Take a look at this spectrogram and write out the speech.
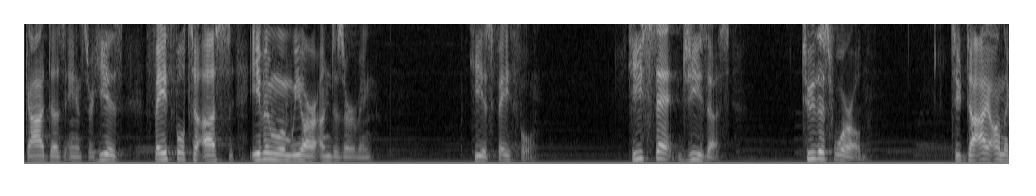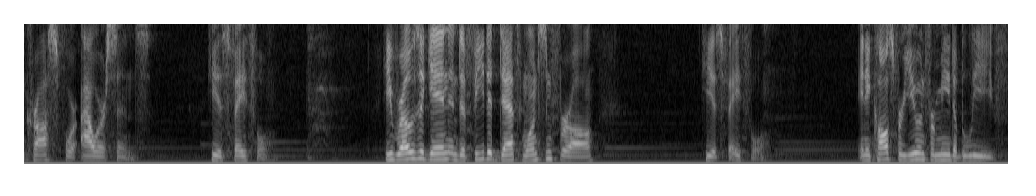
God does answer. He is faithful to us even when we are undeserving. He is faithful. He sent Jesus to this world to die on the cross for our sins. He is faithful. He rose again and defeated death once and for all. He is faithful. And he calls for you and for me to believe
